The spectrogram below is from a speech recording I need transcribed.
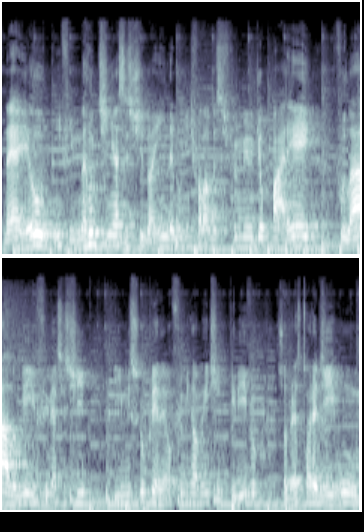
né? Eu, enfim, não tinha assistido ainda, muita gente falava desse filme, um dia eu parei, fui lá, aluguei o filme, assisti e me surpreendeu. É um filme realmente incrível sobre a história de um,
